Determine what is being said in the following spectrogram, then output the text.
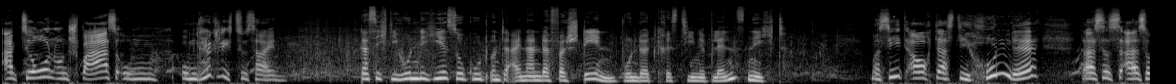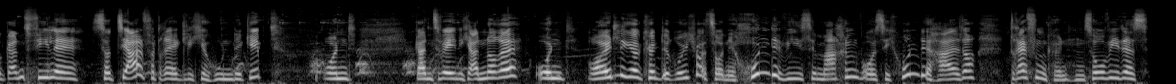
Aktion und Spaß, um, um glücklich zu sein. Dass sich die Hunde hier so gut untereinander verstehen, wundert Christine Blenz nicht. Man sieht auch, dass die Hunde, dass es also ganz viele sozialverträgliche Hunde gibt. Und ganz wenig andere. Und Reutlinger könnte ruhig mal so eine Hundewiese machen, wo sich Hundehalter treffen könnten. So wie das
